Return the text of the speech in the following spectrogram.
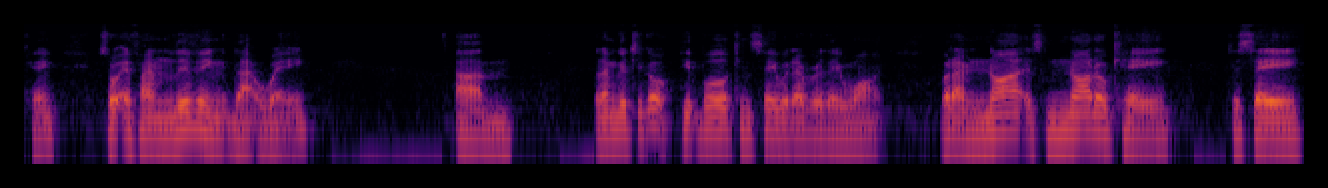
Okay? So if I'm living that way, um, then I'm good to go. People can say whatever they want, but I'm not, it's not okay to say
